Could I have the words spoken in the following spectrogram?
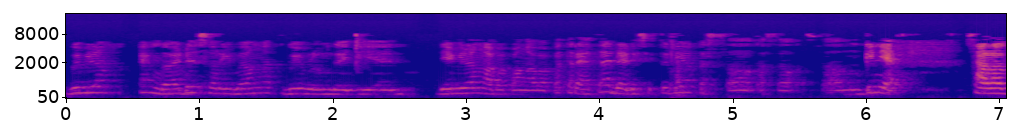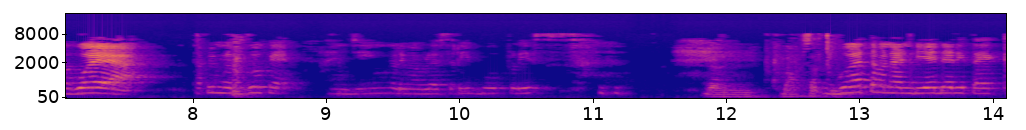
gue bilang eh nggak ada sorry banget gue belum gajian. Dia bilang nggak apa-apa nggak apa-apa. Ternyata dari situ dia kesel kesel kesel. Mungkin ya salah gue ya. Tapi menurut gue kayak anjing 15.000 ribu please. Dan bangsat. gue temenan dia dari TK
